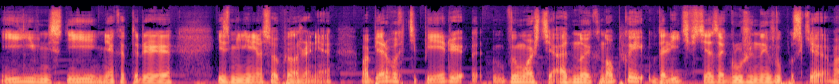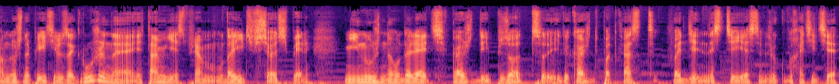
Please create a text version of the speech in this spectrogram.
и внесли некоторые изменения в свое приложение. Во-первых, теперь вы можете одной кнопкой удалить все загруженные выпуски. Вам нужно перейти в загруженное, и там есть прям удалить все теперь. Не нужно удалять каждый эпизод или каждый подкаст в отдельности, если вдруг вы хотите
